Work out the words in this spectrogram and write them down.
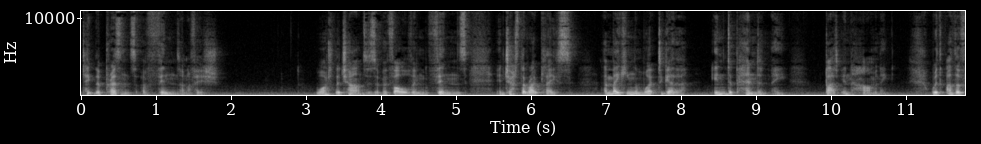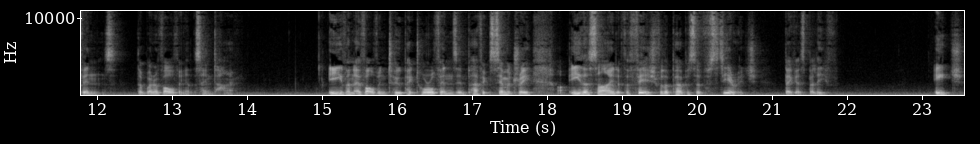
Take the presence of fins on a fish. What are the chances of evolving fins in just the right place and making them work together independently but in harmony with other fins that were evolving at the same time. Even evolving two pectoral fins in perfect symmetry on either side of the fish for the purpose of steerage beggars belief. Each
